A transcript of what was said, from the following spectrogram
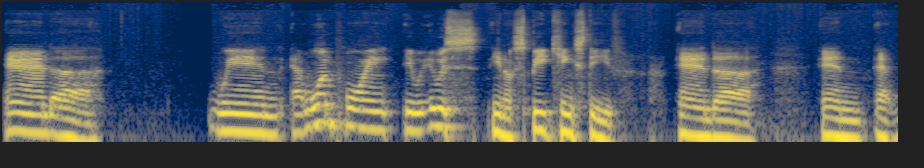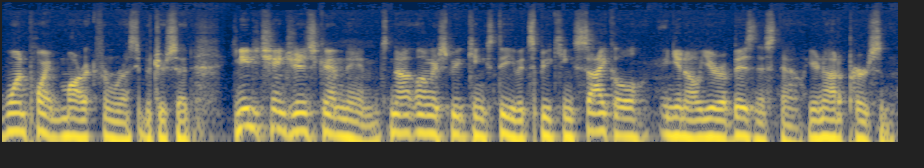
and uh when at one point it, it was you know Speed King Steve. And uh and at one point Mark from Rusty Butcher said you need to change your Instagram name. It's not longer Speed King Steve it's Speed King Cycle and you know you're a business now. You're not a person.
